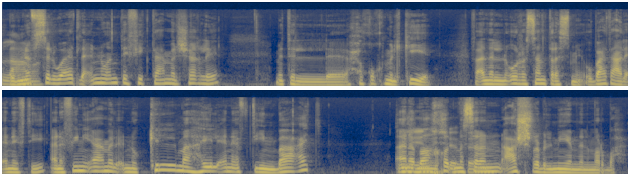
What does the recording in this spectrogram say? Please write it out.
وبنفس الوقت لأنه انت فيك تعمل شغلة مثل حقوق ملكية فأنا لنقول رسمت رسمة وبعتها على NFT أنا فيني أعمل إنه كل ما هي ال NFT انباعت أنا باخذ. مثلا 10% من المربح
